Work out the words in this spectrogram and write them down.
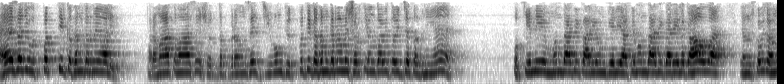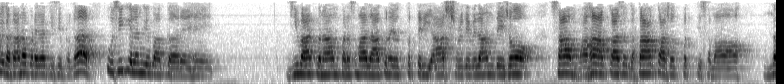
ऐसा जो उत्पत्ति कथन करने वाली, परमात्मा से शुद्ध ब्रह्म से जीवों की उत्पत्ति कथन करने वाले श्रुतियों का भी तो इज़्ज़त रखनी है। वो किन मंदाधिकारियों के लिए अति मंदाधिकारी लगा हुआ है, लेकिन उसको भी तो हमें घटाना पड़ेगा किसी प्रकार। उसी के लिए बात कह रहे हैं। जीवात्मा नाम परस्माद आत्मा उत्पत्ति आश्रित वेदांत देशो सा महाकाश घटाकाश उत्पत्ति समा, न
